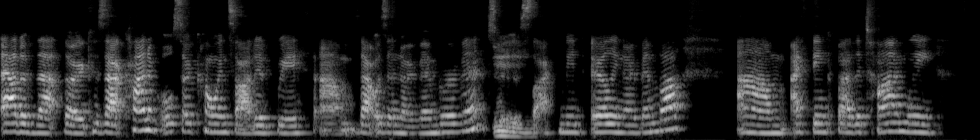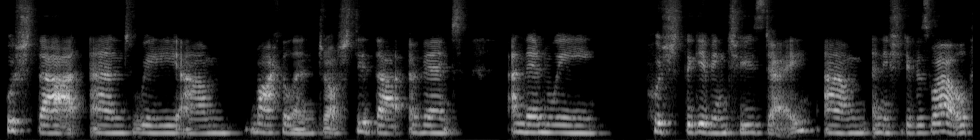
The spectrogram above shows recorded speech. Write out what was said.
out of that though, because that kind of also coincided with um, that was a November event. So It was Mm. like mid early November. Um, I think by the time we pushed that and we um, Michael and Josh did that event, and then we pushed the Giving Tuesday um, initiative as well.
